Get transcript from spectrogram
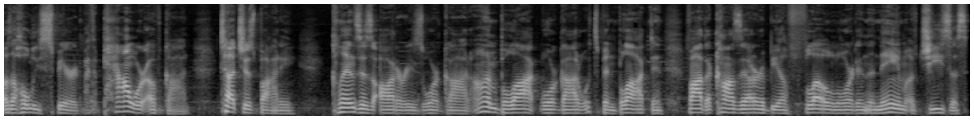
of the Holy Spirit, by the power of God. Touch his body Cleanse his arteries, Lord God. Unblock, Lord God, what's been blocked. And Father, cause there to be a flow, Lord, in the name of Jesus.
